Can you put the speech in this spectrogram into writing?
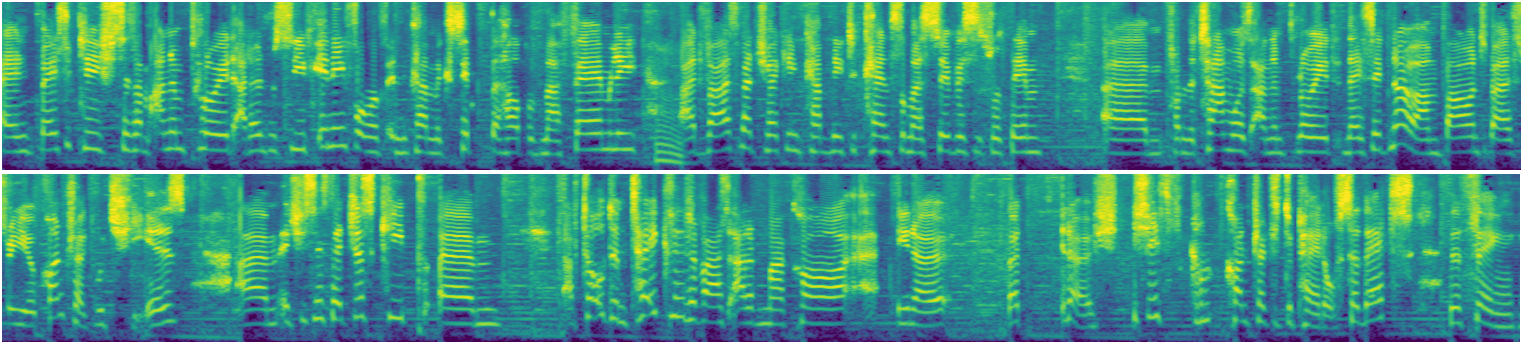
and basically she says I'm unemployed. I don't receive any form of income except the help of my family. I advised my tracking company to cancel my services with them um, from the time I was unemployed. And they said, no, I'm bound by a three year contract, which she is. Um, and she says they just keep, um, I've told them, take the device out of my car, uh, you know, but, you know, sh- she's com- contracted to pay it off. So that's the thing.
